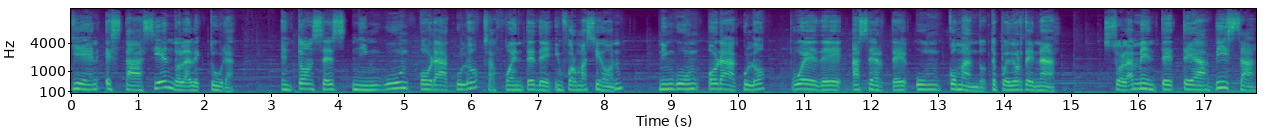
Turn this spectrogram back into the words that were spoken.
quien está haciendo la lectura. Entonces, ningún oráculo, o sea, fuente de información, ningún oráculo puede hacerte un comando, te puede ordenar. Solamente te avisa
